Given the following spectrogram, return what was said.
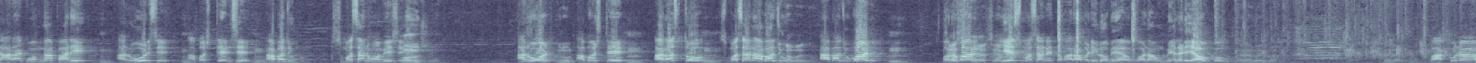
તારા ગામના પારે હમ. આ રોડ છે આ બસ સ્ટેન્ડ છે આ બાજુ સ્મશાન હોમે છે. આ રોડ. આ બસ સ્ટેન્ડ આ રસ્તો સ્મશાન આ બાજુ આ બાજુ. વડ. બરોબર. એ સ્મશાને તમારા વડીલો બે વડા હું મેલડી આવું કહું. પાકું ના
